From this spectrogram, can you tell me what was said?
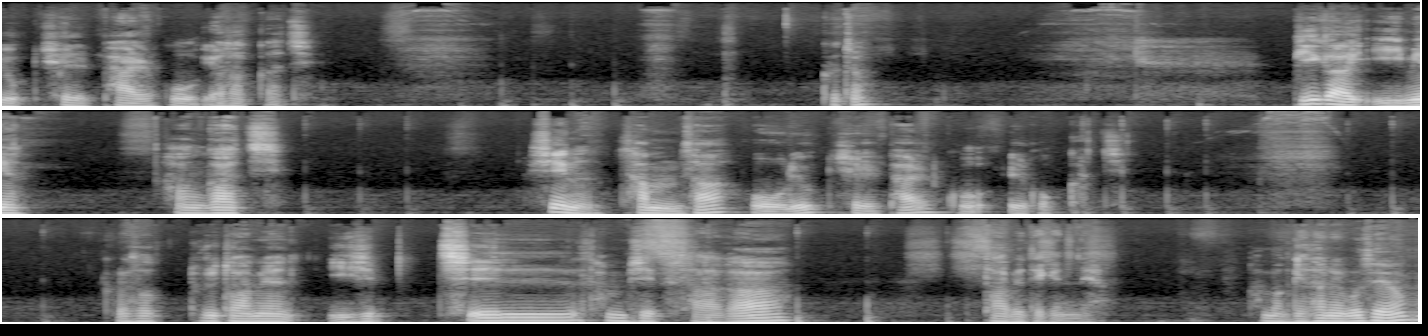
6, 7, 8, 9, 6가지. 그죠? B가 2면 한 가지. C는 3, 4, 5, 6, 7, 8, 9, 7가지. 그래서 둘이 더하면 27, 34가 답이 되겠네요. 한번 계산해 보세요.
